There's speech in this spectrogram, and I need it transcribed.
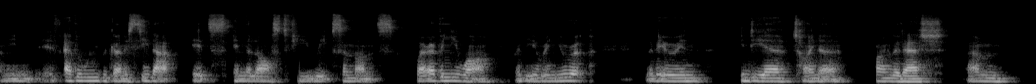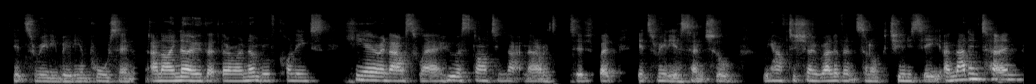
I mean, if ever we were going to see that, it's in the last few weeks and months, wherever you are, whether you're in Europe, whether you're in India, China, Bangladesh, um, it's really, really important. And I know that there are a number of colleagues here and elsewhere who are starting that narrative, but it's really essential. We have to show relevance and opportunity. And that in turn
